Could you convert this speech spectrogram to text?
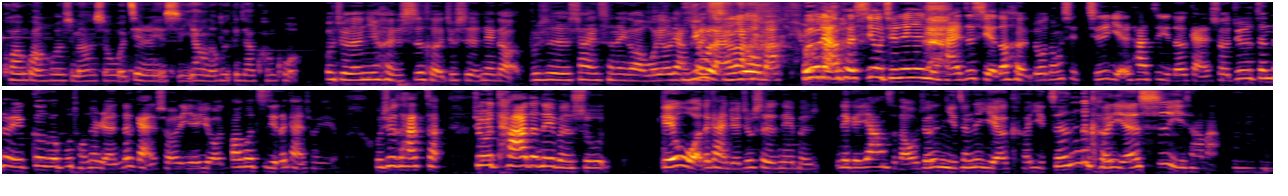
宽广或者什么样的时候，我见人也是一样的，会更加宽阔。我觉得你很适合，就是那个不是上一次那个我有两颗西柚吗？我有两颗西柚。其实那个女孩子写的很多东西，其实也是她自己的感受，就是针对于各个不同的人的感受也有，包括自己的感受也有。我觉得她她就是她的那本书，给我的感觉就是那本那个样子的。我觉得你真的也可以，真的可以试一下嘛。嗯嗯。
